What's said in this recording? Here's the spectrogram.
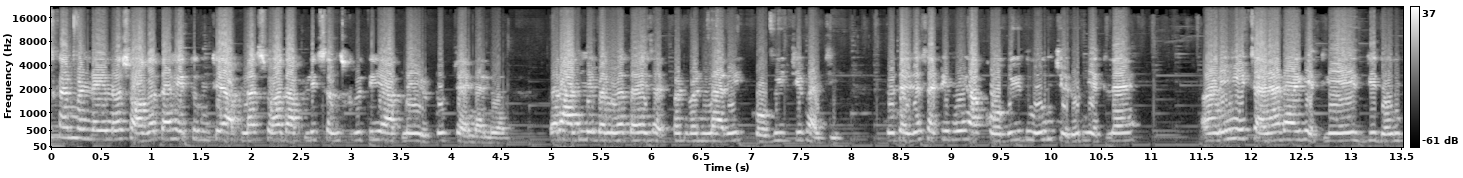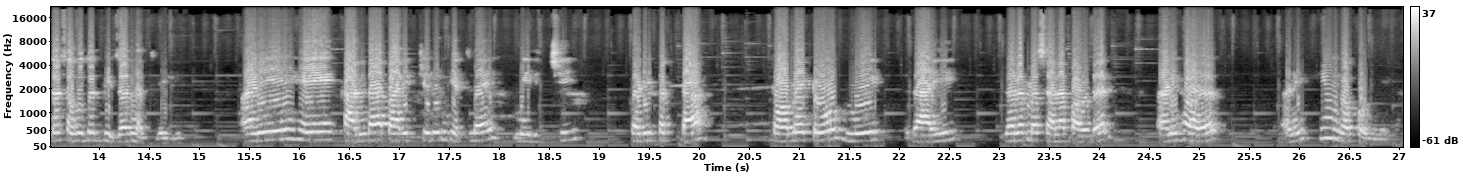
नमस्कार मंडळींना स्वागत आहे तुमचे आपला स्वाद आपली संस्कृती या आपल्या युट्यूब चॅनलवर तर आज मी बनवत आहे झटपट बनणारी कोबीची भाजी. तर त्याच्यासाठी मी हा कोबी धुवून चिरून घेतलाय. आणि ही चणा डाळ घेतली आहे जी दोन तास अगोदर भिजत घातलेली. आणि हे कांदा बारीक चिरून घेतलाय मिरची कढीपत्ता टोमॅटो मीठ राई गरम मसाला पावडर आणि हळद आणि हिंग फोडलेला.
